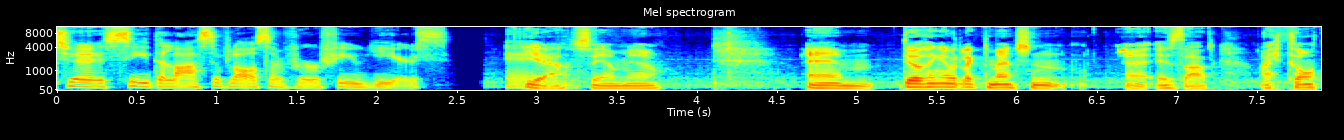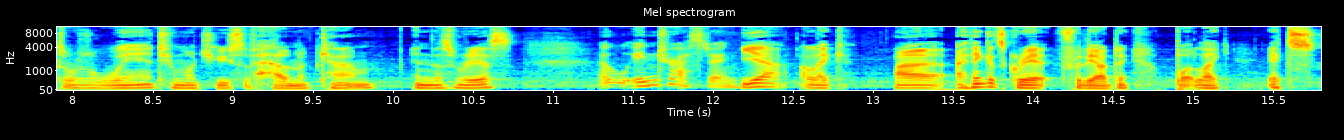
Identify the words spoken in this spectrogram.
to see the last of Lawson for a few years. Um, Yeah, same, yeah. Um, the other thing I would like to mention uh, is that I thought there was way too much use of helmet cam in this race. Oh, interesting. Yeah, like I, I think it's great for the odd thing, but like it's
